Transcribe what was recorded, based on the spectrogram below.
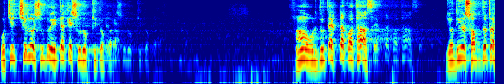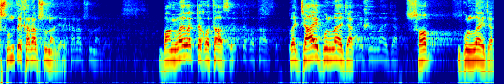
উচিত ছিল শুধু এটাকে সুরক্ষিত করা। হ্যাঁ উর্দুতে একটা কথা আছে। যদিও শব্দটা শুনতে খারাপ শোনা যায়। খারাপ শোনা যায় বাংলায়ও একটা কথা আছে। যায় গোল্লায় যাক। সব গোল্লায় যাক।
